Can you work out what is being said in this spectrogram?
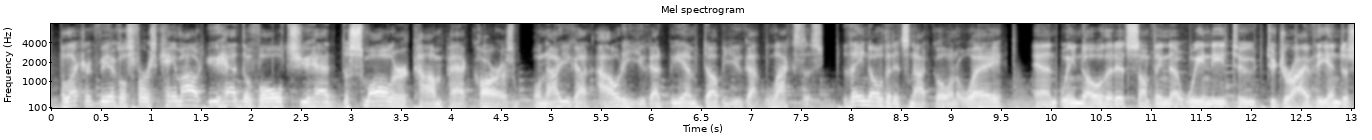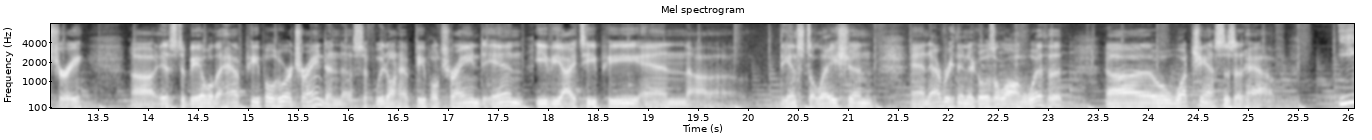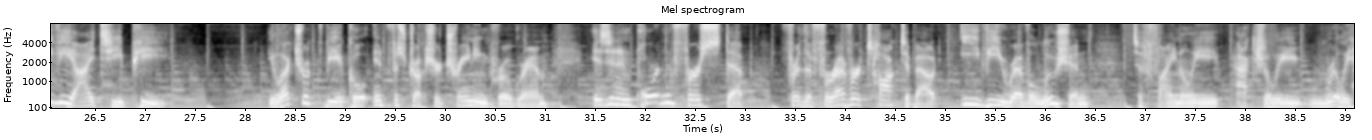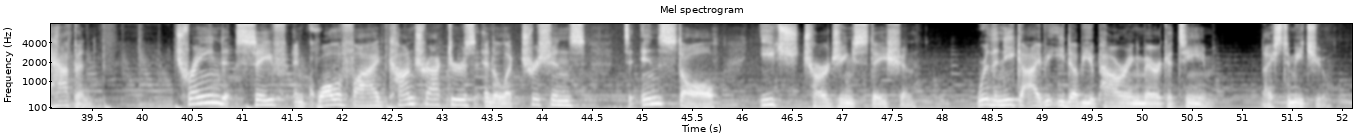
Electric vehicles first came out, you had the Volts, you had the smaller compact cars. Well, now you got Audi, you got BMW, you got Lexus. They know that it's not going away, and we know that it's something that we need to, to drive the industry, uh, is to be able to have people who are trained in this. If we don't have people trained in EVITP and uh, the installation and everything that goes along with it, uh, what chance does it have? EVITP Electric Vehicle Infrastructure Training Program is an important first step for the forever talked about EV revolution to finally actually really happen. Trained, safe, and qualified contractors and electricians to install each charging station. We're the NECA IBEW Powering America team. Nice to meet you.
